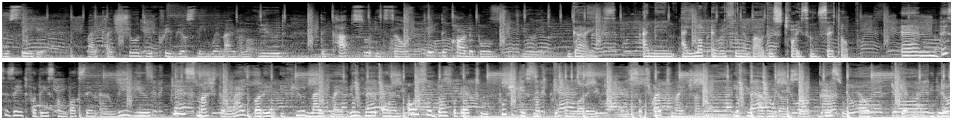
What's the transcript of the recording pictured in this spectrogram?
you see here like I showed you previously when I reviewed the capsule itself. Click the card above to view it. Guys, I mean, I love everything about this choice and setup. And this is it for this unboxing and review. Please smash the like button if you like my review and also don't forget to push this notification button and subscribe to my channel if you haven't done so. This will help get my videos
